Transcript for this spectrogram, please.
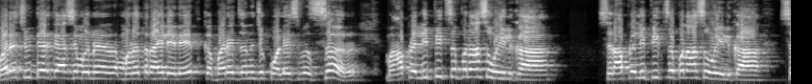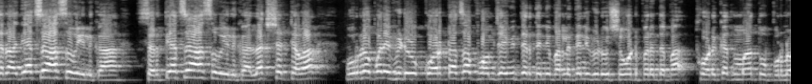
बरेच विद्यार्थी असे म्हण म्हणत राहिलेले आहेत. का बऱ्याच जणांचे कॉलेज सर मग आपल्या लिपिकचं पण असं होईल का? सर आपल्या लिपिकचं पण असं होईल का? सर याचं असं होईल का? सर त्याचं असं होईल का? लक्षात ठेवा. पूर्णपणे व्हिडिओ कोर्टाचा फॉर्म ज्या विद्यार्थ्यांनी भरला त्यांनी व्हिडिओ शेवटपर्यंत पहा. थोडक्यात महत्त्वपूर्ण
